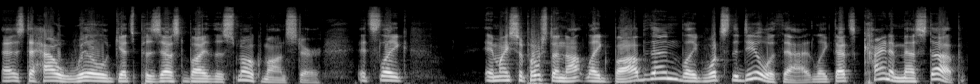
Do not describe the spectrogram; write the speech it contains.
as to how Will gets possessed by the smoke monster. It's like, am I supposed to not like Bob then? Like, what's the deal with that? Like, that's kind of messed up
